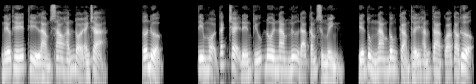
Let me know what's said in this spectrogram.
Nếu thế thì làm sao hắn đòi anh trả? Ơn được. Tìm mọi cách chạy đến cứu đôi nam nữ đã cắm sừng mình, yến tùng nam đông cảm thấy hắn ta quá cao thượng.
